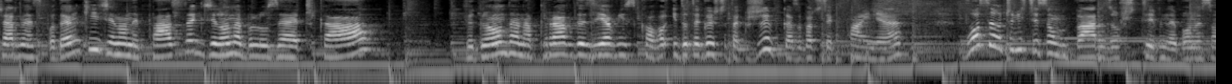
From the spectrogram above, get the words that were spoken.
Czarne spodenki, zielony pasek, zielona bluzeczka. Wygląda naprawdę zjawiskowo i do tego jeszcze ta grzywka, zobaczcie jak fajnie. Włosy oczywiście są bardzo sztywne, bo one są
